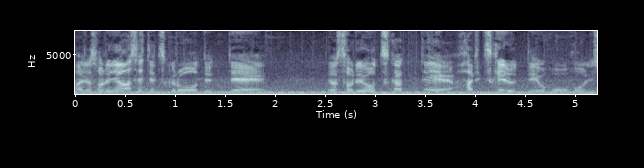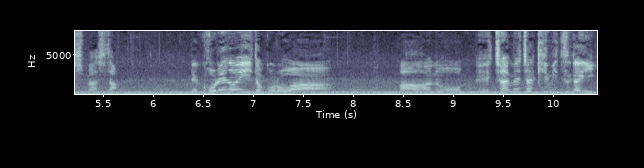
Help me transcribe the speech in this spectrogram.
あじゃあそれに合わせて作ろうって言ってでそれを使って貼り付けるっていう方法にしました。でこれのいいところはあのめちゃめちゃ機密がいい。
